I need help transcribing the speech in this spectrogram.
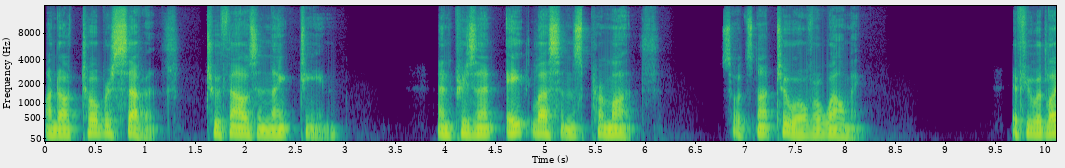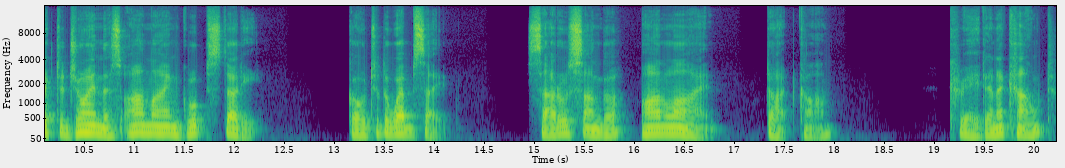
on October 7th, 2019, and present eight lessons per month so it's not too overwhelming. If you would like to join this online group study, go to the website sadhusangaonline.com, create an account,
